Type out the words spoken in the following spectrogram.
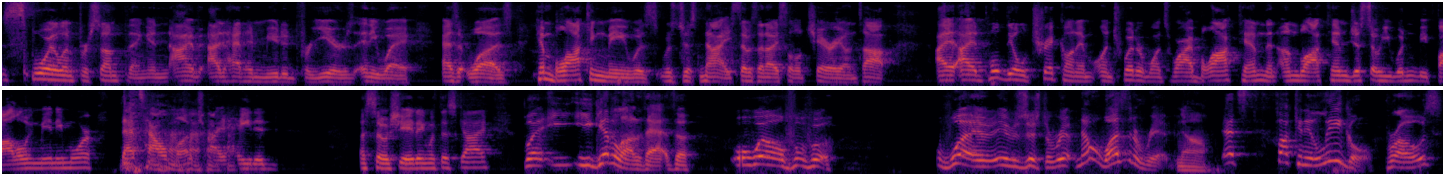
spoiling for something, and I've I'd had him muted for years anyway. As it was, him blocking me was was just nice. That was a nice little cherry on top. I, I had pulled the old trick on him on Twitter once, where I blocked him, then unblocked him just so he wouldn't be following me anymore. That's how much I hated associating with this guy. But y- you get a lot of that. The oh, well, what? It was just a rib. No, it wasn't a rib. no. That's fucking illegal, bros.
